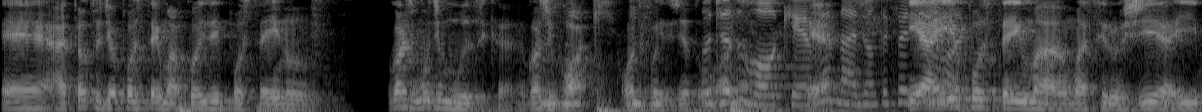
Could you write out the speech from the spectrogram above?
é, até outro dia eu postei uma coisa e postei num. Eu gosto muito de música, eu gosto de uhum. rock. Ontem foi o dia do o rock. O dia do rock, é, é, verdade. Ontem foi o e dia do rock. E aí eu postei uma, uma cirurgia e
